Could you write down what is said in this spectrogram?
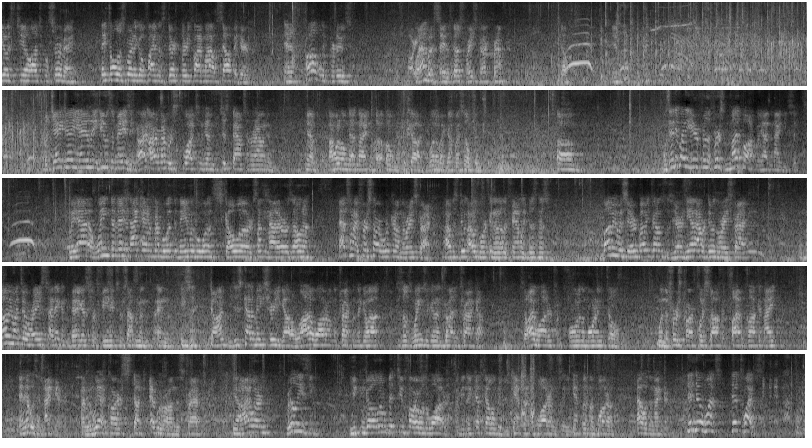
U.S. Geological Survey, they told us where to go find this dirt 35 miles south of here. And it's probably produced, what I'm going to say, the best racetrack crown. So, but J.J. Yeley, he was amazing. I, I remember watching him just bouncing around and, you know, I went home that night and thought, oh my God, what have I got myself into? Um, was anybody here for the first mud bog we had in 96? We had a wing division, I can't remember what the name of it was, SCOA or something out of Arizona. That's when I first started working on the racetrack. I was doing, I was working in another family business. Bubby was here, Bubby Jones was here, and he and I were doing the racetrack. And Bubby went to a race, I think in Vegas or Phoenix or something, and, and he said, Don, you just got to make sure you got a lot of water on the track when they go out, because those wings are going to dry the track out. So I watered from 4 in the morning till when the first car pushed off at 5 o'clock at night, and it was a nightmare. I mean, we had cars stuck everywhere on this track. You know, I learned real easy, you can go a little bit too far with the water. I mean, they kept telling me, you can't put enough water on this thing, you can't put enough water on That was a nightmare. Didn't do it once, did it twice.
